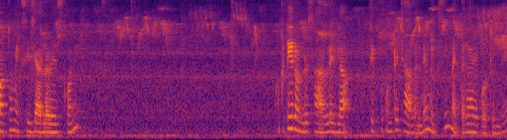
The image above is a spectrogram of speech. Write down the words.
మొత్తం మిక్సీ జార్లో వేసుకొని ఒకటి రెండు సార్లు ఇలా తిప్పుకుంటే చాలండి మిక్సీ మెత్తగా అయిపోతుంది.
